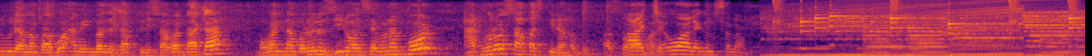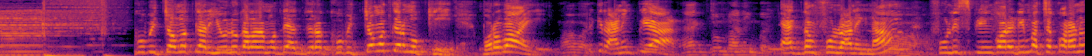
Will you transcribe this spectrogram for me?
নুর আলম বাবু আমিন বাজার গাবতলি সাবার ঢাকা। মোবাইল নাম্বার হইল zero one seven one four আঠারো সাতাশ তিরানব্বই। আচ্ছা ওয়ালাইকুম সালাম। খুবই চমৎকার ইউলো কালারের মধ্যে একজোড়া খুবই চমৎকার মুখী। বড় ভাই হ্যাঁ কি রানিং পেয়ার একদম রানিং ভাই। একদম ফুল রানিং না? হ্যাঁ। ফুল স্প্রিং করে ডিম বাচ্চা করানো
